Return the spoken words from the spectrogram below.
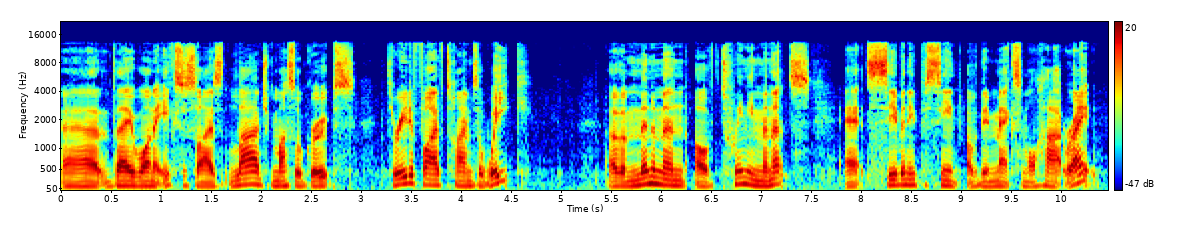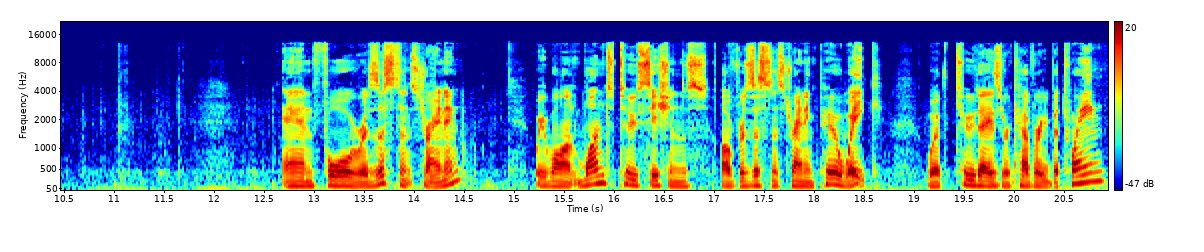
Uh, they want to exercise large muscle groups three to five times a week of a minimum of 20 minutes at 70% of their maximal heart rate and for resistance training, we want one to two sessions of resistance training per week with two days recovery between,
